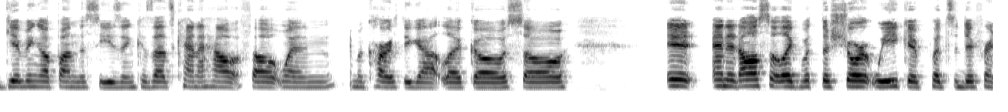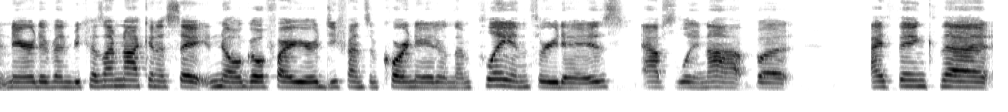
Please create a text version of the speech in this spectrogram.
giving up on the season because that's kind of how it felt when McCarthy got let go. So it and it also like with the short week it puts a different narrative in because i'm not going to say no go fire your defensive coordinator and then play in three days. Absolutely not but i think that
